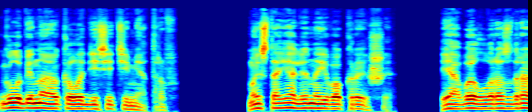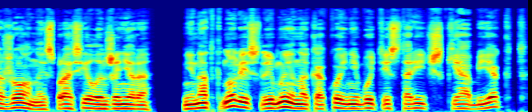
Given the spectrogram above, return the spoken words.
глубиной около 10 метров. Мы стояли на его крыше. Я был раздражен и спросил инженера, не наткнулись ли мы на какой-нибудь исторический объект,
